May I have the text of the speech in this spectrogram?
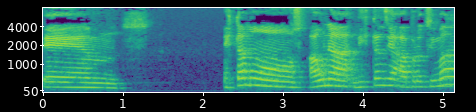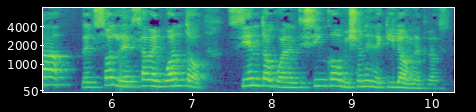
Eh, estamos a una distancia aproximada del Sol de, ¿saben cuánto? 145 millones de kilómetros.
